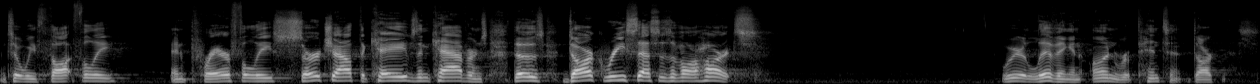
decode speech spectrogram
until we thoughtfully and prayerfully search out the caves and caverns, those dark recesses of our hearts, we're living in unrepentant darkness.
